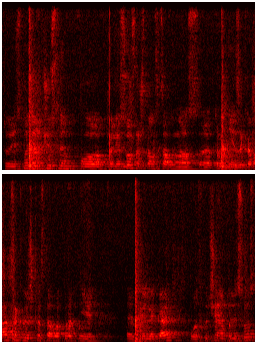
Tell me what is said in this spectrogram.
То есть мы даже чувствуем по пылесосу, что он стал у нас э, труднее закрываться, крышка стала плотнее э, прилегать. Вот, включаем пылесос.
